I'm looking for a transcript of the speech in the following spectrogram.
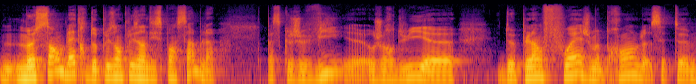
me semble être de plus en plus indispensable parce que je vis euh, aujourd'hui euh, de plein fouet, je me prends cette, euh,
